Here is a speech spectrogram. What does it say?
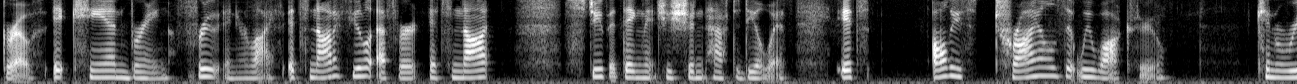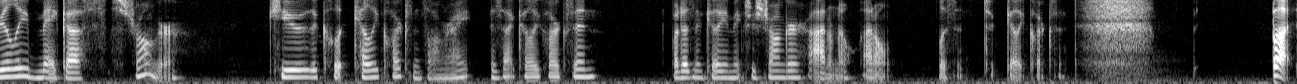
growth. It can bring fruit in your life. It's not a futile effort. It's not stupid thing that you shouldn't have to deal with. It's all these trials that we walk through can really make us stronger. Cue the Cl- Kelly Clarkson song, right? Is that Kelly Clarkson? What doesn't kill you makes you stronger? I don't know. I don't listen to Kelly Clarkson. But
